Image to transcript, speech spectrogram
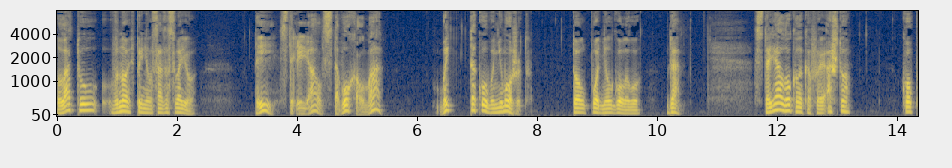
Лату вновь принялся за свое. «Ты стрелял с того холма? Быть такого не может!» Тол поднял голову. «Да». Стоял около кафе. «А что?» Коп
